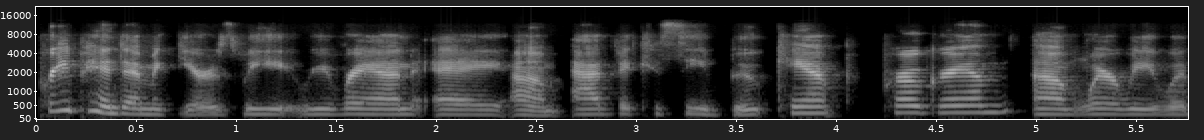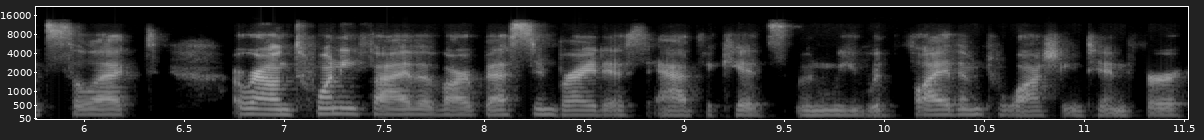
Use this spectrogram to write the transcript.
pre-pandemic years, we we ran a um, advocacy boot camp program um, where we would select around 25 of our best and brightest advocates, and we would fly them to Washington for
